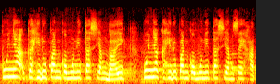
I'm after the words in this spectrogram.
punya kehidupan komunitas yang baik, punya kehidupan komunitas yang sehat.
